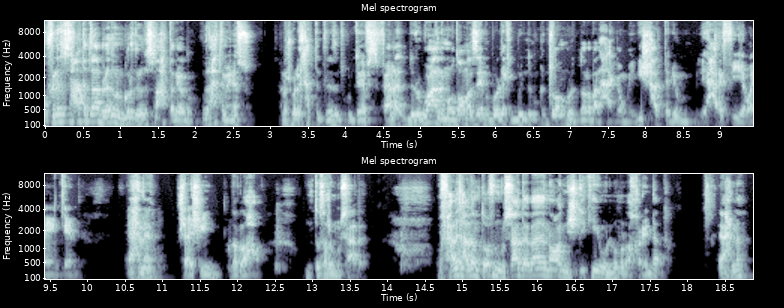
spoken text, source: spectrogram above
وفي ناس حتى بتلعب رياضة من مجرد رياضة اسمها حتى رياضة غير حتى ما ينافسوا. أنا مش بقول لك حتى أنت لازم تكون تنافس. فأنا رجوعا لموضوعنا زي ما بقول لك الجندي ممكن طول عمره يتدرب على حاجة وما يجيش حتى اليوم اللي يحارب فيه أو ايا كان. إحنا مش عايشين للراحة. انتظار المساعدة. وفي حالة عدم توافر المساعدة بقى نقعد نشتكي ونلوم الآخرين. لأ. إحنا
